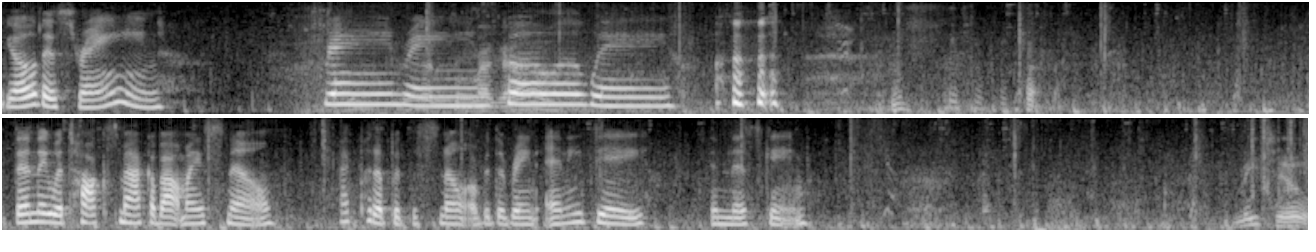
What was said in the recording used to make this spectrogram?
Yo, this rain. Rain, rain, my go away. then they would talk smack about my snow. I put up with the snow over the rain any day in this game. Me too.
